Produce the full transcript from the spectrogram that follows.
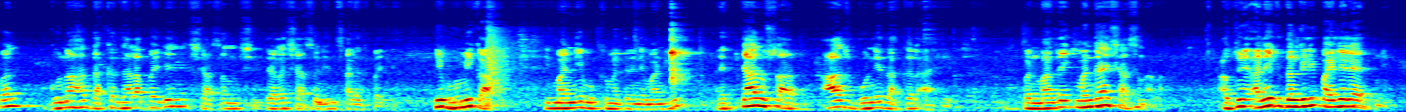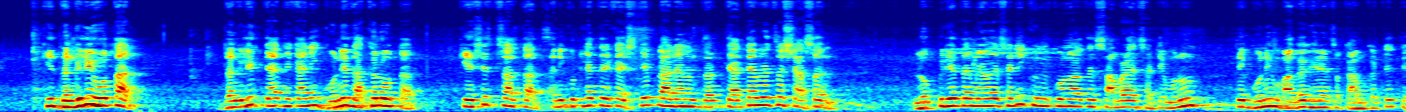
पण गुन्हा हा दाखल झाला पाहिजे आणि शासन त्याला शासनही चालत पाहिजे. ही भूमिका ही माननीय मुख्यमंत्र्यांनी मांडली आणि त्यानुसार आज गुन्हे दाखल आहेत. पण माझं एक म्हणणं आहे शासनाला अजून अनेक दंगली पाहिलेल्या आहेत मी की दंगली होतात दंगलीत त्या ठिकाणी गुन्हे दाखल होतात केसेस चालतात आणि कुठल्या तरी काही स्टेप आल्यानंतर त्या त्या वेळेचं शासन लोकप्रियता मिळवण्यासाठी कुणी कोणाला ते सांभाळण्यासाठी म्हणून ते गुन्हे मागं घेण्याचं काम करते ते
